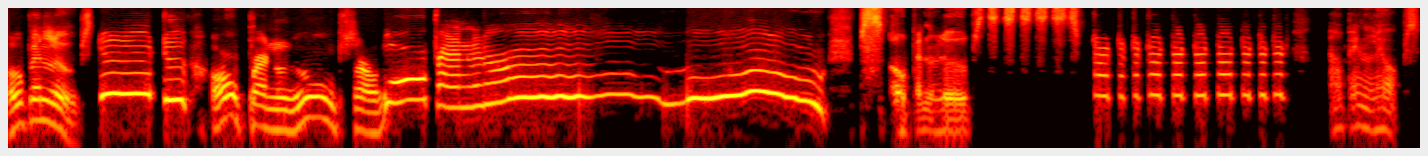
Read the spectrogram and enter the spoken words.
Open loops. Do, do. Open loops. Open loops. Open loops.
